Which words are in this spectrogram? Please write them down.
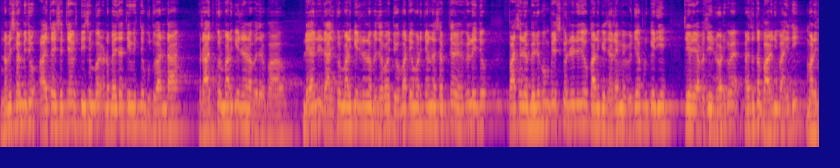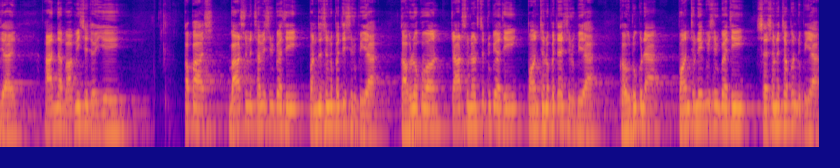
નમસ્કાર મિત્રો આજે સત્યાવીસ ડિસેમ્બર અને બે હજાર ત્રેવીસને બુધવારના રાજકોટ માર્કેટના બજાર ભાવ ડેલી રાજકોટ માર્કેટના બજાર ભાવ જોવા માટે અમારી ચેનલ સબસ્ક્રાઈબ કરી લેજો પાછળ બેલ પણ પ્રેસ કરી લેજો કારણ કે જ્યારે અમે વિડીયો અપલોડ કરીએ ત્યારે આ પછી નોટ કહેવાય અને તો ભાવની માહિતી મળી જાય આજના ભાવ વિશે જોઈએ કપાસ બારસો ને છવ્વીસ રૂપિયાથી પંદરસો ને પચીસ રૂપિયા કવલોકવન ચારસો ને અડસઠ રૂપિયાથી પાંચસો ને પચાસ રૂપિયા ઘઉં ટુકડા પાંચસો ને એકવીસ રૂપિયાથી છસો ને છપ્પન રૂપિયા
